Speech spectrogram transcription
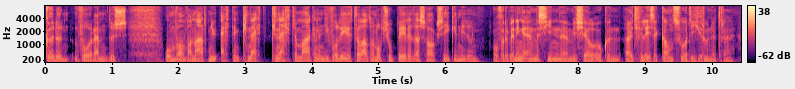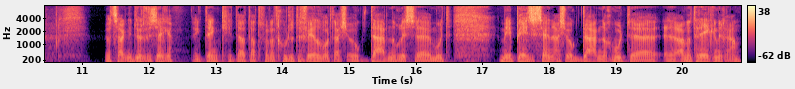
kunnen voor hem. Dus om van Van Aert nu echt een knecht, knecht te maken en die volledig te laten opsoeperen, dat zou ik zeker niet doen. Overwinningen en misschien, uh, Michel, ook een uitgelezen kans voor die groene trui. Dat zou ik niet durven zeggen. Ik denk dat dat van het goede te veel wordt als je ook daar nog eens uh, moet mee bezig zijn. Als je ook daar nog moet uh, uh, aan het rekenen gaan.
